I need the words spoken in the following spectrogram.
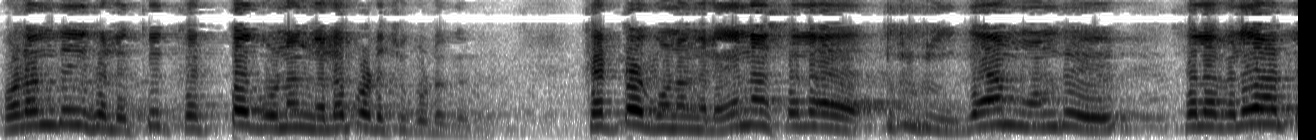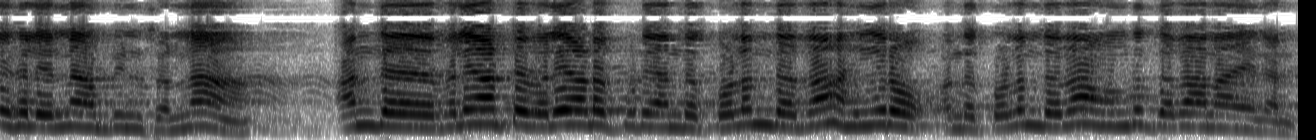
குழந்தைகளுக்கு கெட்ட குணங்களை படிச்சு கொடுக்குது. கெட்ட குணங்களை. ஏன்னா சில கேம் வந்து சில விளையாட்டுகள் என்ன அப்படின்னு சொன்னா அந்த விளையாட்டை விளையாடக்கூடிய அந்த குழந்தை தான் ஹீரோ. அந்த குழந்தை தான் வந்து கதாநாயகன்.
